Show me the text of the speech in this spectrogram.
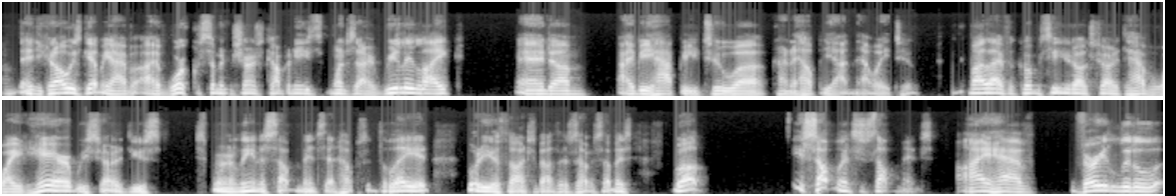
And you can always get me. I've, I've worked with some insurance companies, ones that I really like, and um, I'd be happy to uh, kind of help you out in that way too. My life at Senior Dog started to have white hair. We started to use spirulina supplements that helps to delay it. What are your thoughts about those other supplements? Well, supplements are supplements. I have very little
